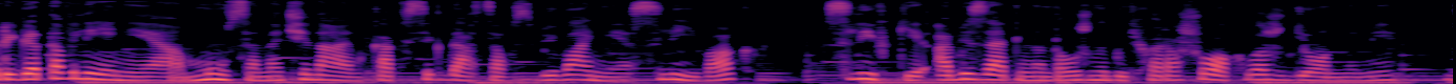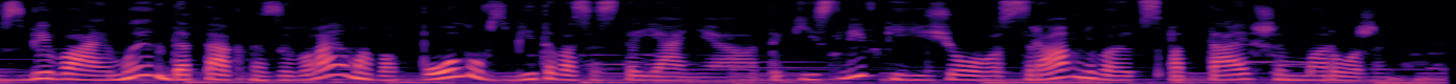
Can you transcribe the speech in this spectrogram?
Приготовление мусса начинаем, как всегда, со взбивания сливок. Сливки обязательно должны быть хорошо охлажденными. Взбиваем их до так называемого полувзбитого состояния. Такие сливки еще сравнивают с подтаявшим мороженым.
